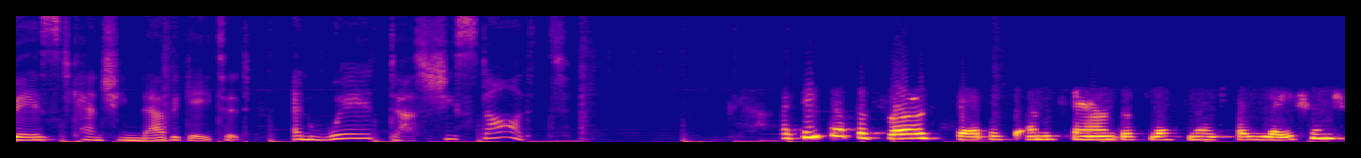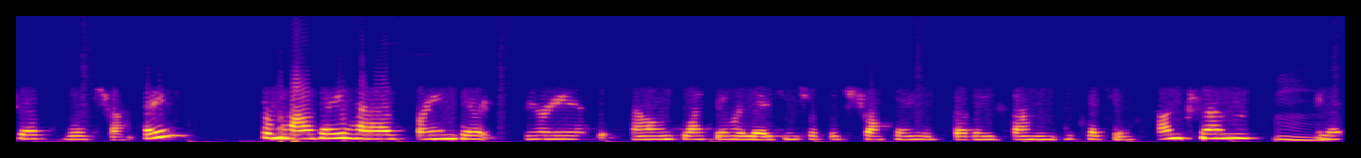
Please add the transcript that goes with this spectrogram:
best can she navigate it, and where does she start? I think that the first step is to understand this listener's relationship with shopping from how they have framed their experience, it sounds like their relationship with shopping is serving some particular function. Mm. You know,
